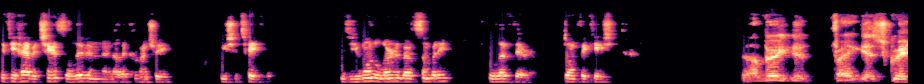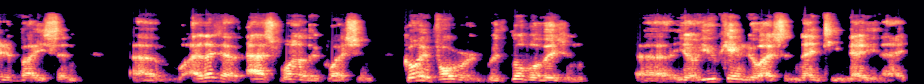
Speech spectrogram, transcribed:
if you have a chance to live in another country, you should take it. If you want to learn about somebody, live there. Don't vacation there. Uh, very good, Frank. It's great advice. And um, I'd like to ask one other question going forward with Global Vision, uh, you know, you came to us in 1999,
